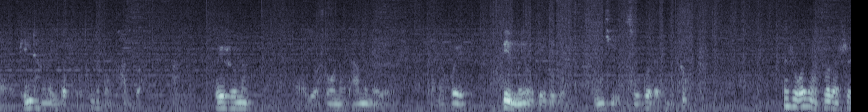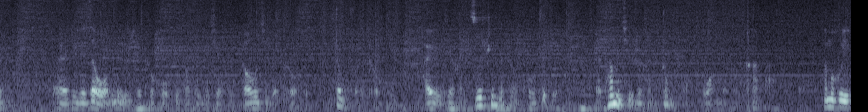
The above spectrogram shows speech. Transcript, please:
呃，平常的一个普通的这种判断，啊，所以说呢，呃，有时候呢，他们的可能会并没有对这个引起足够的这种重视。但是我想说的是，呃，这个在我们的有些客户，比方说有些很高级的客户、政府的客户，还有一些很资深的这种投资者，呃，他们其实很重视我们的看法，他们会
